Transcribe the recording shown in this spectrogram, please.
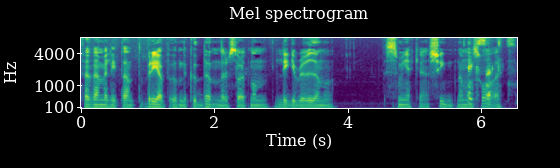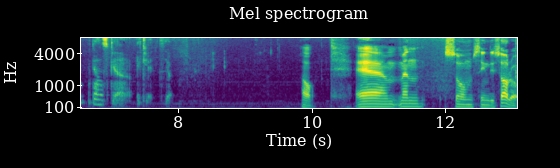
För vem vill hitta ett brev under kudden där det står att någon ligger bredvid en och smeker en kind när man sover? Ganska äckligt. Ja. Ja. Ehm, men som Cindy sa då,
